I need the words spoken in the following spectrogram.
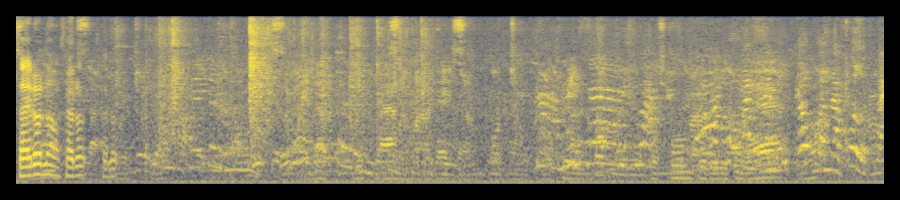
ใส่รถน้องใส่รถใส่รถ ภูมิก็ดีขึ้นแล้วเนาะมันน่ะเปิดได้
